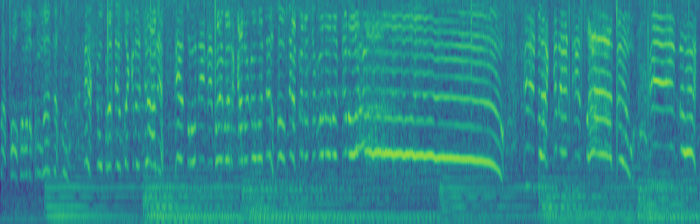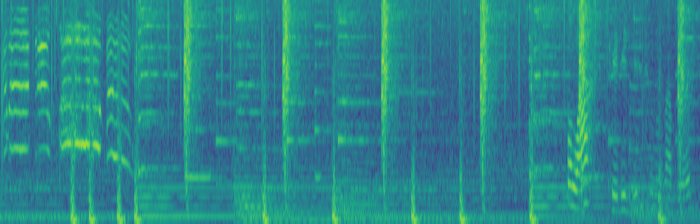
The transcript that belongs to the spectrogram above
a falta bola pro Anderson. Fechou pra dentro da grande área. Entrou Nive, vai marcar o gol. Atenção, tem apenas o goleiro, tirou gol! Inacreditável! Inacreditável! Olá, queridíssimos amantes.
